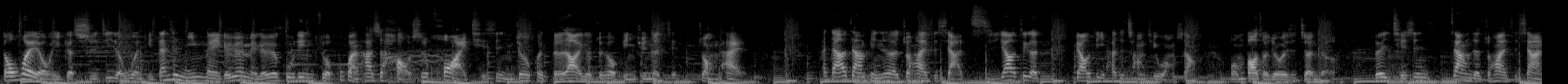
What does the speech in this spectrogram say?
都会有一个时机的问题。但是你每个月每个月固定做，不管它是好是坏，其实你就会得到一个最后平均的状态。那达到这样平均的状态之下，只要这个标的它是长期往上，我们报酬就会是正的。所以其实这样的状态之下，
